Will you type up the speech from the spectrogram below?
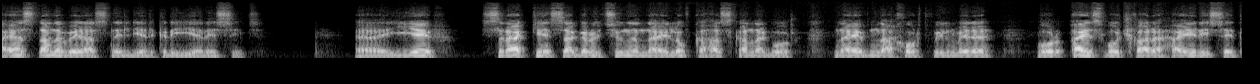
Հայաստանը վերացնել երկրի երեսից եւ Սրա կենսագրությունը նայելով կհասկանա, որ նաև նախորդ ֆիլմերը, որ այս ոչխարը հայերիս հետ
